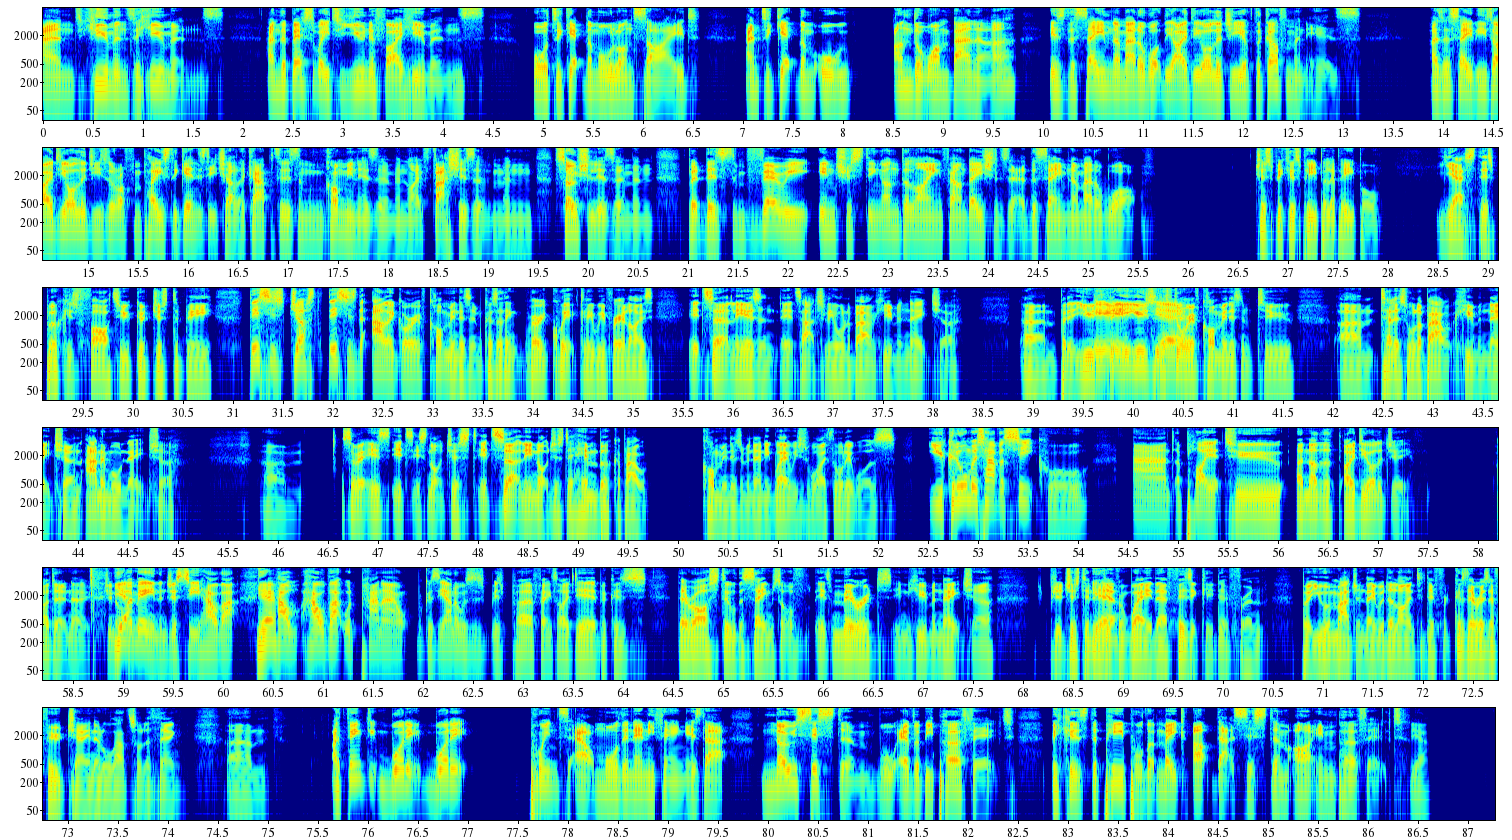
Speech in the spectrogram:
and humans are humans. And the best way to unify humans or to get them all on side and to get them all under one banner is the same no matter what the ideology of the government is. As I say, these ideologies are often placed against each other capitalism and communism, and like fascism and socialism. And but there's some very interesting underlying foundations that are the same no matter what, just because people are people. Yes, this book is far too good just to be. This is just this is the allegory of communism because I think very quickly we've realised it certainly isn't. It's actually all about human nature. Um, but it uses It it, uses the story of communism to um, tell us all about human nature and animal nature. Um, so it is. It's it's not just. It's certainly not just a hymn book about communism in any way, which is what I thought it was. You could almost have a sequel and apply it to another ideology. I don't know. Do you know Yeah. what I mean? And just see how that Yeah. how how that would pan out because the animals is, is perfect idea because there are still the same sort of it's mirrored in human nature, just in a Yeah. different way. They're physically different, but you imagine they would align to different because there is a food chain and all that sort of thing. Um, I think what it what it points out more than anything is that no system will ever be perfect because the people that make up that system are imperfect. Yeah.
